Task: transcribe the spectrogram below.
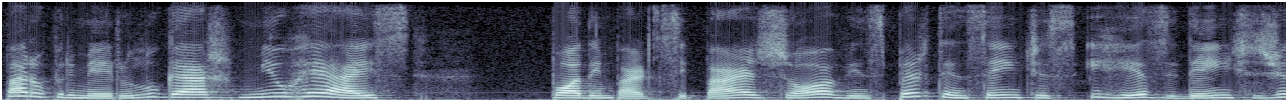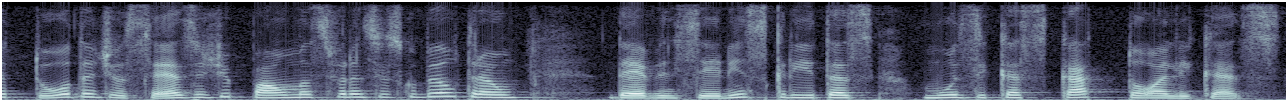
Para o primeiro lugar, mil reais. Podem participar jovens pertencentes e residentes de toda a Diocese de Palmas Francisco Beltrão. Devem ser inscritas músicas católicas.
